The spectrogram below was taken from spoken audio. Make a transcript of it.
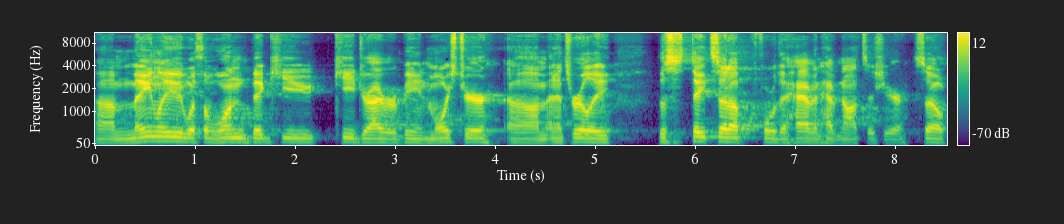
um, mainly with the one big key key driver being moisture, um, and it's really the state set up for the have and have nots this year. So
